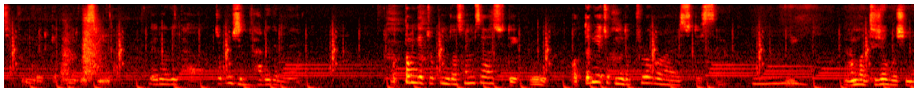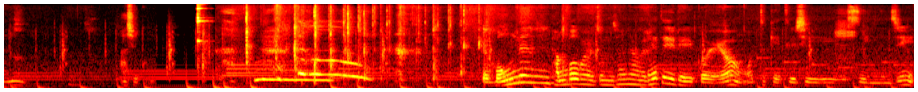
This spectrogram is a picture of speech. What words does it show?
제품으로 이렇게 나누고 있습니다. 매력이 다 조금씩 다르겠네요. 어떤 게 조금 더 섬세할 수도 있고 어떤 게 조금 더 floral할 수도 있어요. 네. 한번 드셔보시면은 아실 겁니다. 그 먹는 방법을 좀 설명을 해드릴 거예요. 어떻게 드실 수 있는지.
